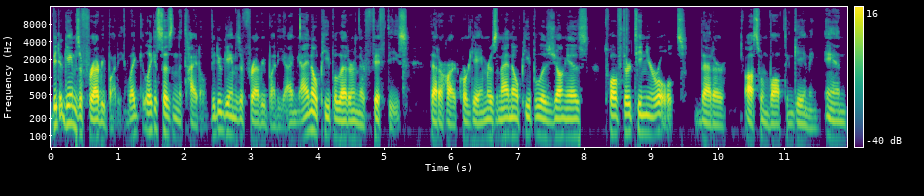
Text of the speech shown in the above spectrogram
video games are for everybody. Like like it says in the title, video games are for everybody. I mean, I know people that are in their 50s that are hardcore gamers, and I know people as young as 12, 13 year olds that are also involved in gaming. And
